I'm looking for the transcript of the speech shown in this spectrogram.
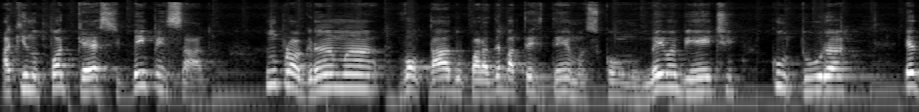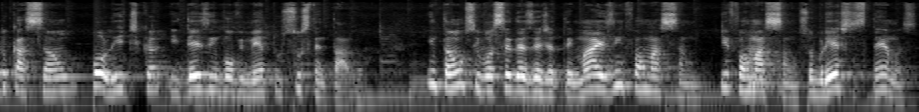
aqui no podcast Bem Pensado, um programa voltado para debater temas como meio ambiente, cultura, educação, política e desenvolvimento sustentável. Então, se você deseja ter mais informação e formação sobre estes temas,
